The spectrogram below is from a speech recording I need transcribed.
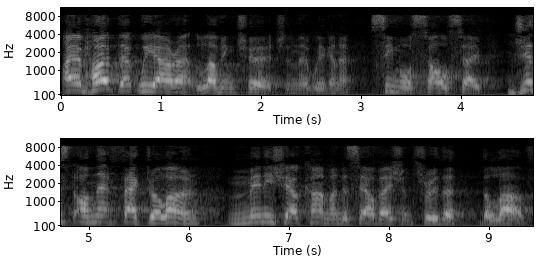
I have hope that we are a loving church and that we're going to see more souls saved. Just on that factor alone, many shall come unto salvation through the, the love.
